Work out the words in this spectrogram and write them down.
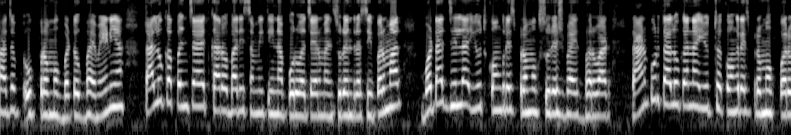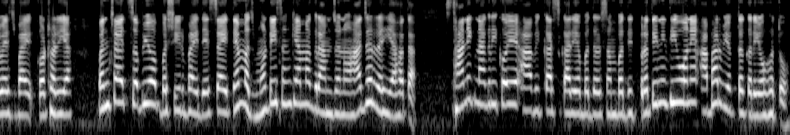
ભાજપ ઉપપ્રમુખ બટુકભાઈ મેણિયા, તાલુકા પંચાયત કારોબારી સમિતિના પૂર્વ ચેરમેન સુરેન્દ્રસિંહ પરમાર, બોટાદ જિલ્લા યુથ કોંગ્રેસ પ્રમુખ સુરેશભાઈ ભરવાડ, રાણપુર તાલુકાના યુથ કોંગ્રેસ પ્રમુખ પરવેશભાઈ કોઠરિયા પંચાયત સભ્યો બશીરભાઈ દેસાઈ તેમજ મોટી સંખ્યામાં ગ્રામજનો હાજર રહ્યા હતા. સ્થાનિક નાગરિકોએ આ વિકાસ કાર્ય બદલ સંબંધિત પ્રતિનિધિઓને આભાર વ્યક્ત કર્યો હતો.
